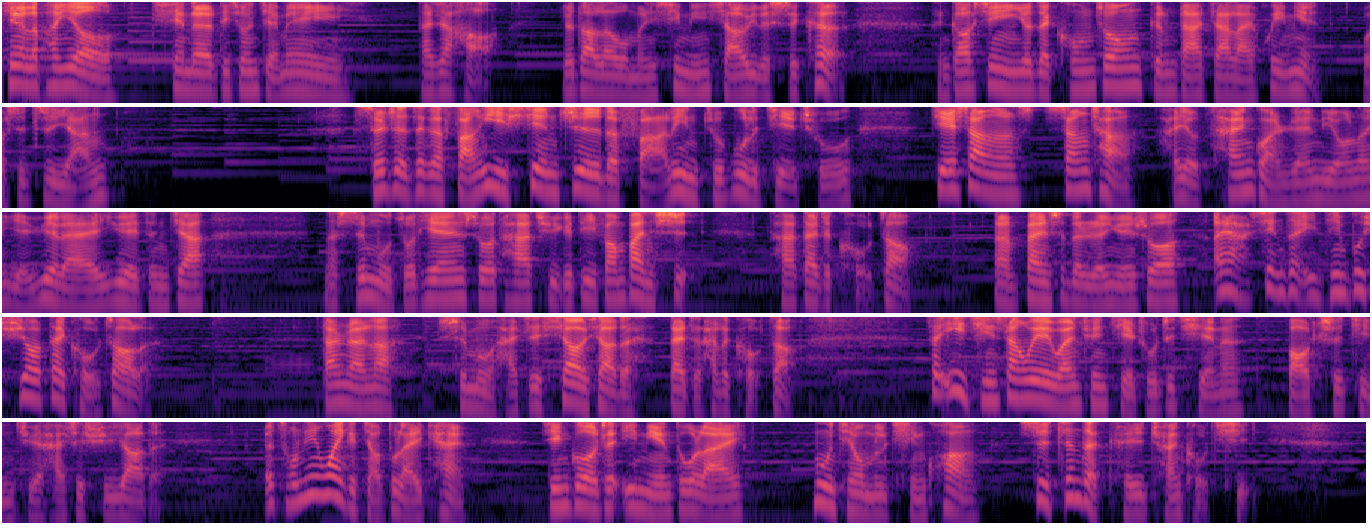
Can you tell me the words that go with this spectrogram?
亲爱的朋友，亲爱的弟兄姐妹，大家好！又到了我们心灵小语的时刻，很高兴又在空中跟大家来会面。我是志阳。随着这个防疫限制的法令逐步的解除，街上、商场还有餐馆人流呢也越来越增加。那师母昨天说她去一个地方办事，她戴着口罩，但办事的人员说：“哎呀，现在已经不需要戴口罩了。”当然了，师母还是笑笑的戴着她的口罩。在疫情尚未完全解除之前呢，保持警觉还是需要的。而从另外一个角度来看，经过这一年多来，目前我们的情况是真的可以喘口气，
